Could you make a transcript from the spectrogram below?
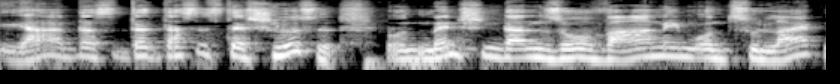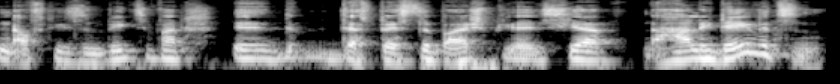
Ja, das, das, das ist der Schlüssel. Und Menschen dann so wahrnehmen und zu leiten, auf diesem Weg zu fahren. Äh, das beste Beispiel ist ja Harley Davidson.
